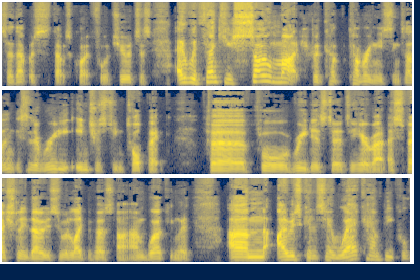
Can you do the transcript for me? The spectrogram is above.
so that was that was quite fortuitous. Edward, thank you so much for co- covering these things. I think this is a really interesting topic for for readers to, to hear about, especially those who are like the person I'm working with. Um, I was going to say, where can people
